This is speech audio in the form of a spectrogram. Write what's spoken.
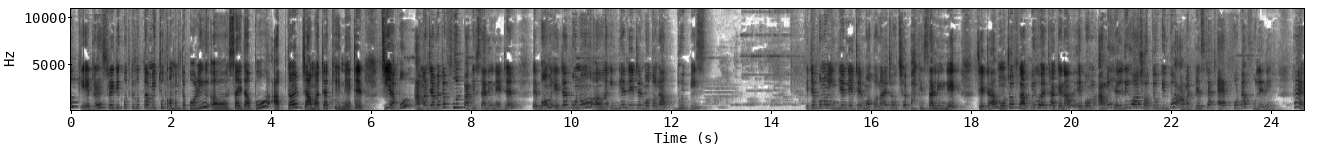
ওকে ড্রেস রেডি করতে করতে আমি একটু কমেন্টটা পড়ি। সাইদ আপু, আপনার জামাটা কি নেটের? জি আপু, আমার জামাটা ফুল পাকিস্তানি নেটের এবং এটা কোনো ইন্ডিয়ান নেটের মতো না, দুই পিস এটা কোনো ইন্ডিয়ান নেটের মতো না, এটা হচ্ছে পাকিস্তানি নেট যেটা মোটো ফ্লাপি হয়ে থাকে না এবং আমি হেলদি হওয়া সত্ত্বেও কিন্তু আমার ড্রেসটা এক ফোঁটা ফুলে নেই। হ্যাঁ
